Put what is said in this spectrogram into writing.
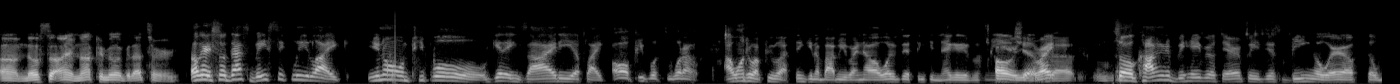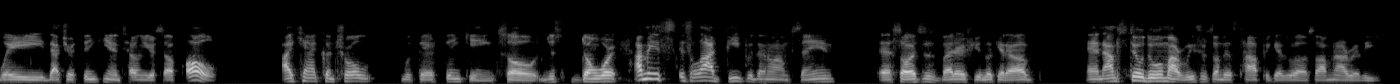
Um, no, so I am not familiar with that term. Okay, so that's basically like you know when people get anxiety of like, oh, people, what I, I wonder what people are thinking about me right now. What if they're thinking negative of me? Oh yeah, right. Mm-hmm. So cognitive behavioral therapy is just being aware of the way that you're thinking and telling yourself, oh, I can't control what they're thinking, so just don't worry. I mean, it's it's a lot deeper than what I'm saying. Uh, so it's just better if you look it up and I'm still doing my research on this topic as well, so I'm not really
